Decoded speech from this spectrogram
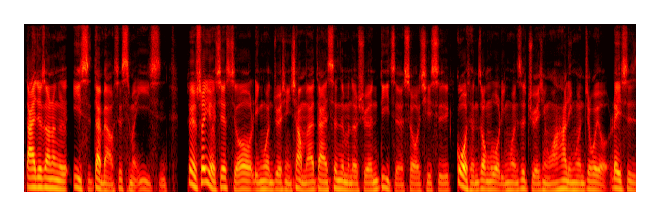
大家就知道那个意思代表是什么意思。对，所以有些时候灵魂觉醒，像我们在带圣人们的学员弟子的时候，其实过程中如果灵魂是觉醒的话，他灵魂就会有类似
